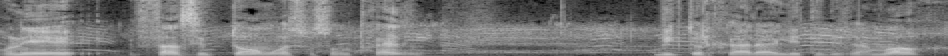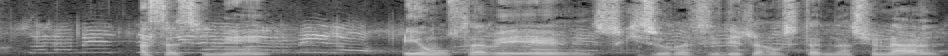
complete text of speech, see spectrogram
On est fin septembre 73. Victor Jara, il était déjà mort, assassiné, et on savait ce qui se passait déjà au Stade National.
